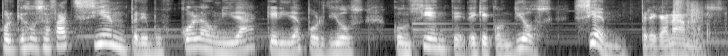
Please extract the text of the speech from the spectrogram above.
porque Josafat siempre buscó la unidad querida por Dios, consciente de que con Dios siempre ganamos.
